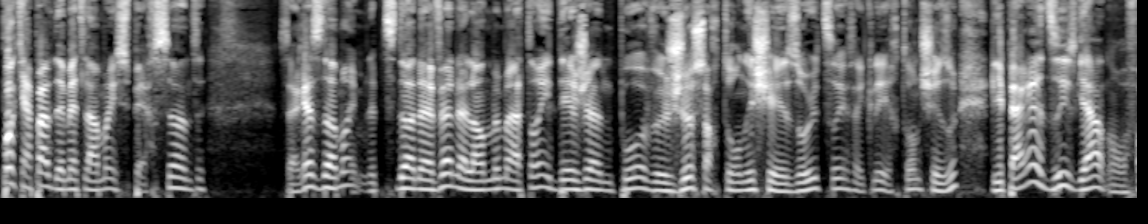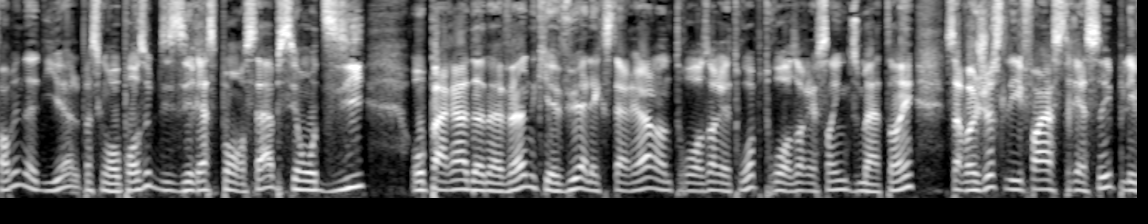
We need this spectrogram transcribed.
pas capable de mettre la main sur personne. Ça reste de même. Le petit Donovan, le lendemain matin, il déjeune pas, veut juste retourner chez eux. Fait que là, il retourne chez eux. Les parents disent, regarde, on va former notre gueule parce qu'on va passer pour des irresponsables si on dit aux parents Donovan qu'il a vu à l'extérieur entre 3h03 et 3h05 du matin. Ça va juste les faire stresser. puis les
